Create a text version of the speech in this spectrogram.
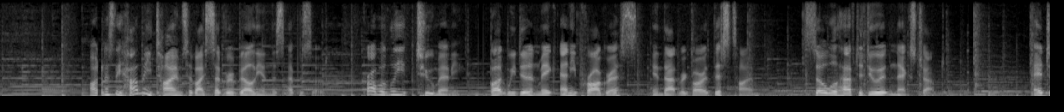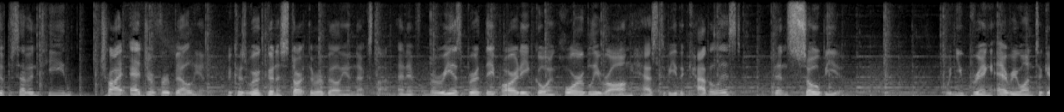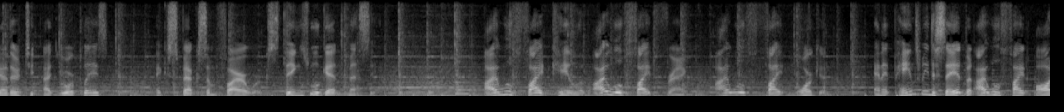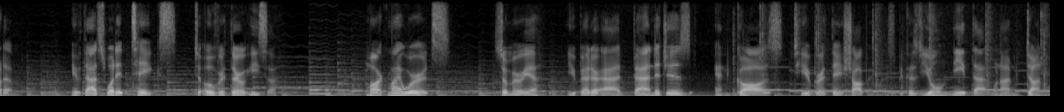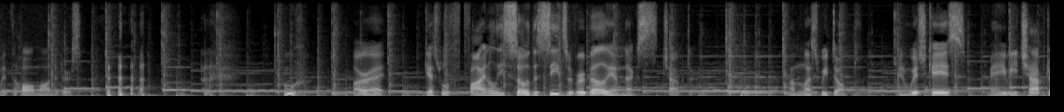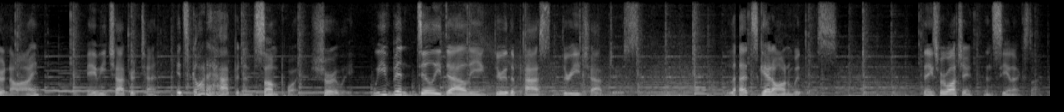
Honestly, how many times have I said rebellion this episode? Probably too many, but we didn't make any progress in that regard this time, so we'll have to do it next chapter. Edge of 17, try Edge of Rebellion, because we're gonna start the rebellion next time. And if Maria's birthday party going horribly wrong has to be the catalyst, then so be it. When you bring everyone together to, at your place, expect some fireworks. Things will get messy. I will fight Caleb. I will fight Frank. I will fight Morgan. And it pains me to say it, but I will fight Autumn if that's what it takes to overthrow Isa. Mark my words. So, Maria, you better add bandages and gauze to your birthday shopping list because you'll need that when I'm done with the hall monitors. Whew. All right. Guess we'll finally sow the seeds of rebellion next chapter. Unless we don't. In which case, maybe chapter 9? Maybe chapter 10? It's gotta happen at some point, surely. We've been dilly dallying through the past three chapters. Let's get on with this. Thanks for watching and see you next time.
